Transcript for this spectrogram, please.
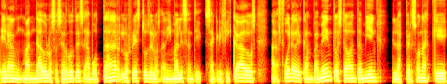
eran mandados los sacerdotes a botar los restos de los animales sacrificados. Afuera del campamento estaban también las personas que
